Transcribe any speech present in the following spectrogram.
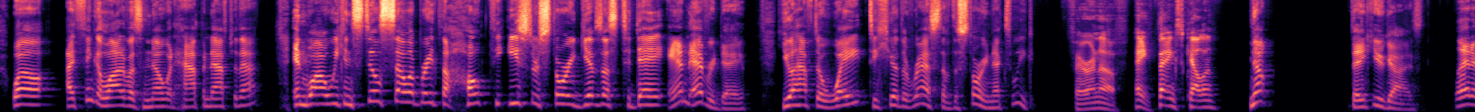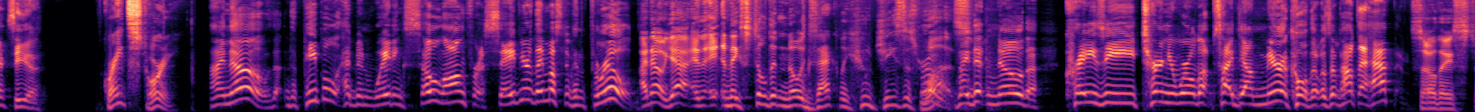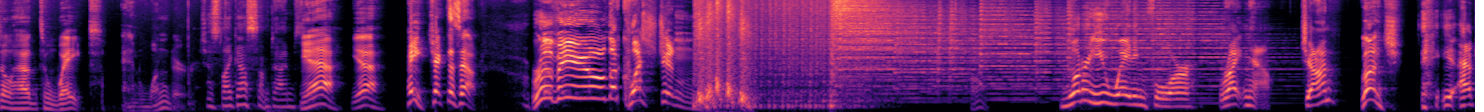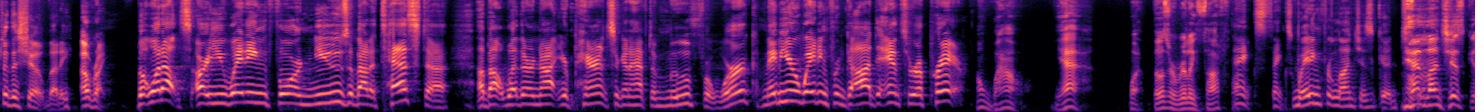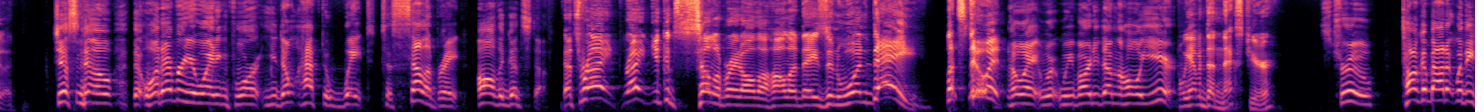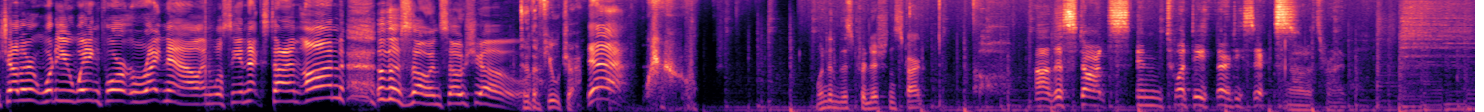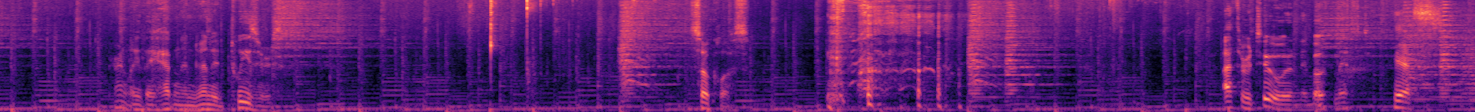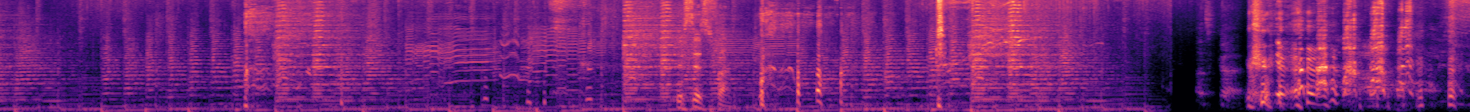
Well, I think a lot of us know what happened after that. And while we can still celebrate the hope the Easter story gives us today and every day, you'll have to wait to hear the rest of the story next week. Fair enough. Hey, thanks, Kellen. No, thank you guys. Later. See ya. Great story. I know. The, the people had been waiting so long for a savior, they must have been thrilled. I know, yeah, and, and they still didn't know exactly who Jesus was. They didn't know the crazy turn your world upside down miracle that was about to happen. So they still had to wait and wonder. Just like us sometimes. Yeah, yeah. Hey, check this out. Reveal the question. Oh. What are you waiting for right now? John? Lunch. After the show, buddy. Oh, right. But what else? Are you waiting for news about a test, uh, about whether or not your parents are going to have to move for work? Maybe you're waiting for God to answer a prayer. Oh, wow. Yeah. What? Those are really thoughtful. Thanks, thanks. Waiting for lunch is good. Yeah, lunch is good. Just know that whatever you're waiting for, you don't have to wait to celebrate all the good stuff. That's right, right. You can celebrate all the holidays in one day. Let's do it. Oh, wait, we- we've already done the whole year. We haven't done next year. It's true. Talk about it with each other. What are you waiting for right now? And we'll see you next time on The So and So Show. To the future. yeah. When did this tradition start? Uh, this starts in 2036. Oh, that's right. Apparently, they hadn't invented tweezers. So close. I threw two and they both missed. Yes. This is fun. That's good.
